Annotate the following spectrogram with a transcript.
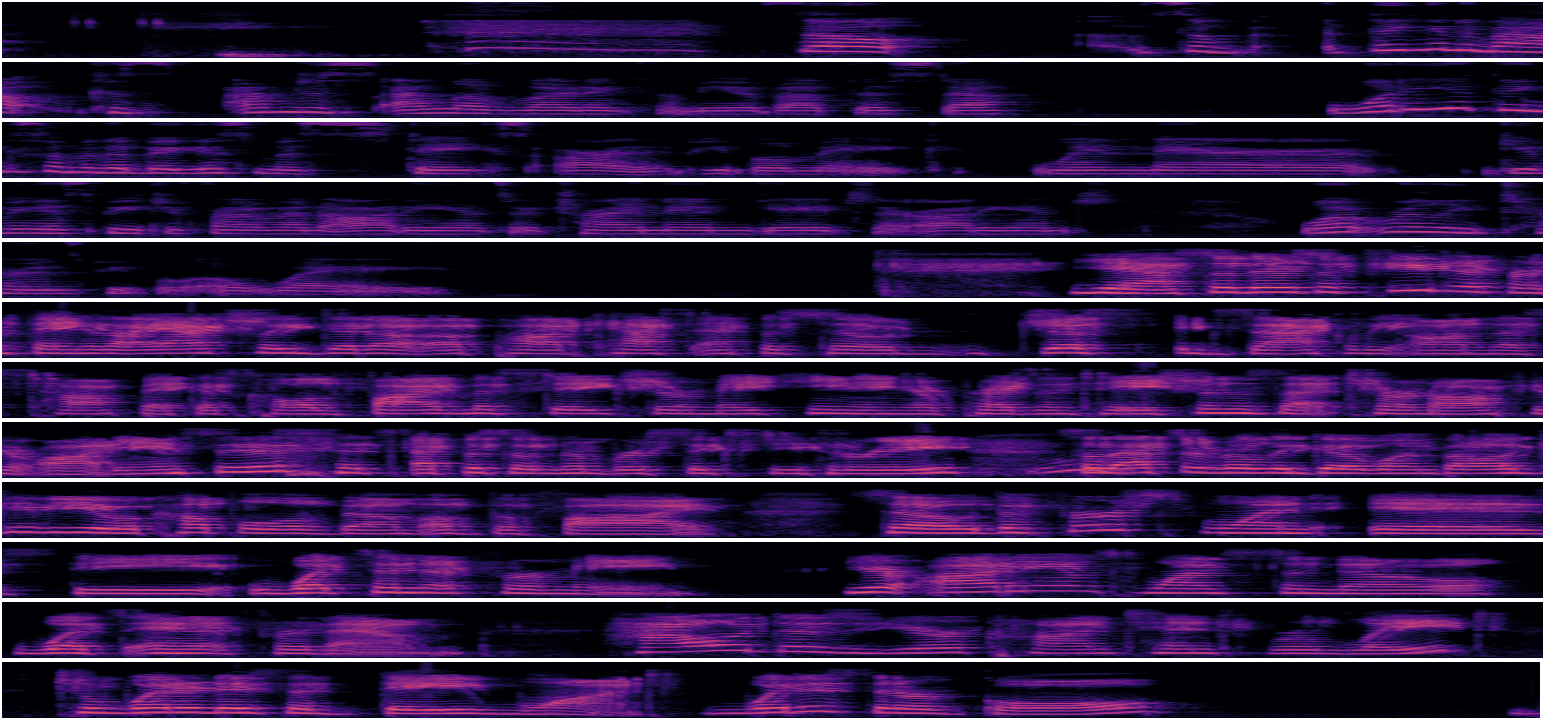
so, so thinking about because I'm just, I love learning from you about this stuff. What do you think some of the biggest mistakes are that people make when they're giving a speech in front of an audience or trying to engage their audience? What really turns people away? Yeah, so there's a few different things. I actually did a, a podcast episode just exactly on this topic. It's called Five Mistakes You're Making in Your Presentations That Turn Off Your Audiences. It's episode number 63. So that's a really good one, but I'll give you a couple of them of the five. So the first one is the what's in it for me. Your audience wants to know what's in it for them. How does your content relate to what it is that they want? What is their goal?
